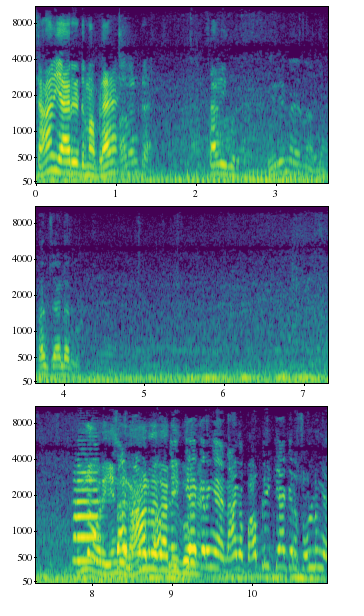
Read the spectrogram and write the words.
சாவி யாருக்கிட்ட மாப்ள சாவி கொடு. இல்ல ஒரு எங்களுக்கு ஆர்டர் கொடுங்க. கேக்குறேங்க நாங்க பப்ளிக் கேக்குற சொல்லுங்க.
